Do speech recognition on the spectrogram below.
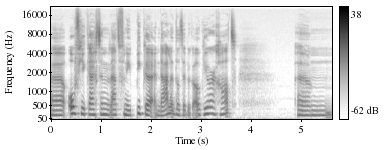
Uh, of je krijgt inderdaad van die pieken en dalen. Dat heb ik ook heel erg gehad. Um,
